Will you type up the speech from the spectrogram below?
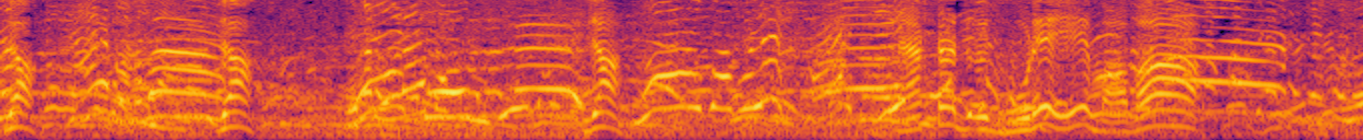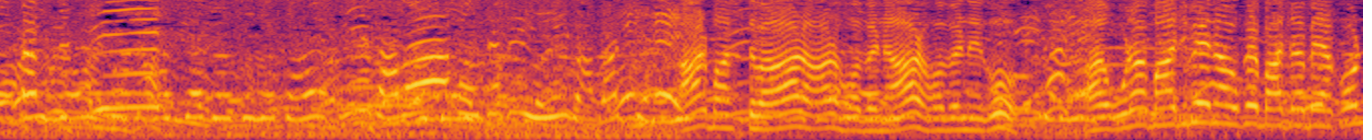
যা যা। যা। একটা ধরে বাবা। আর বাঁচতে পার আর আর হবে না আর হবে না গো। আর ওরা বাঁচবে না ওকে বাঁচাবে এখন।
